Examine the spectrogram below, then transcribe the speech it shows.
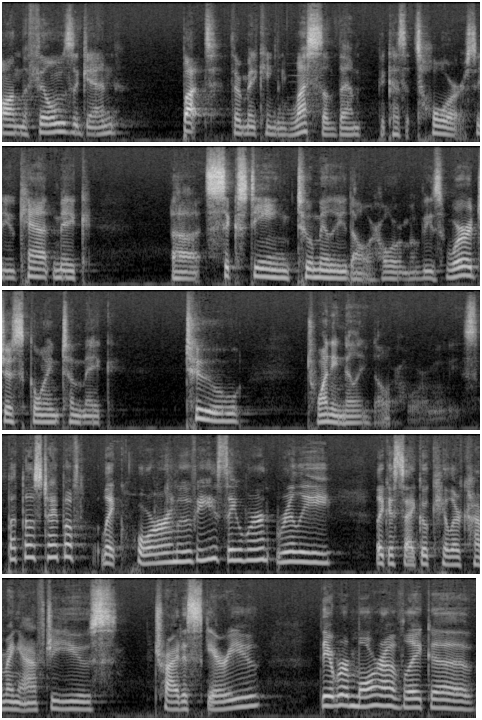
on the films again, but they're making less of them because it's horror. So you can't make uh, 16 $2 million horror movies. We're just going to make two $20 million horror movies. But those type of like horror movies, they weren't really like a psycho killer coming after you, try to scare you. They were more of like a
